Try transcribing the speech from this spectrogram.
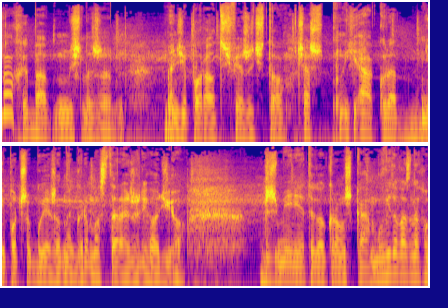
no chyba myślę, że będzie pora odświeżyć to. Chociaż ja akurat nie potrzebuję żadnego remastera, jeżeli chodzi o brzmienie tego krążka. Mówi do Was Lecho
